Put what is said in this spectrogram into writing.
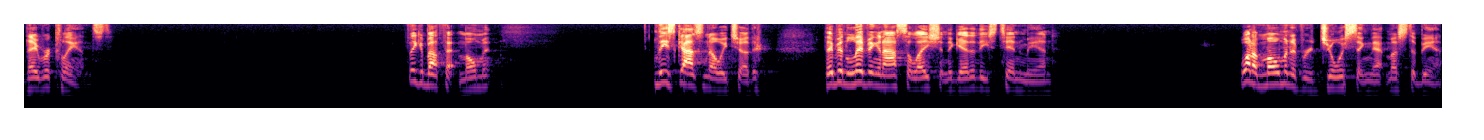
they were cleansed. Think about that moment. These guys know each other. They've been living in isolation together, these 10 men. What a moment of rejoicing that must have been.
